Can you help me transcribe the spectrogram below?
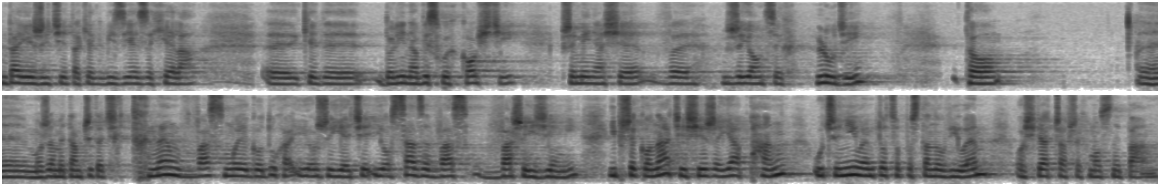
daje życie, tak jak w wizji Ezechiela, e, kiedy Dolina Wysłych Kości przemienia się w żyjących ludzi, to e, możemy tam czytać: Tchnę w was mojego ducha i ożyjecie, i osadzę was w waszej ziemi, i przekonacie się, że ja, Pan, uczyniłem to, co postanowiłem, oświadcza wszechmocny Pan.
